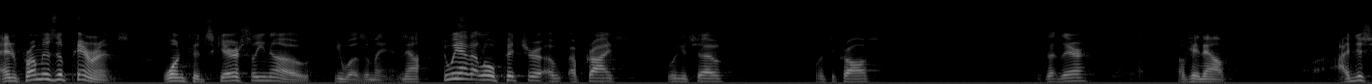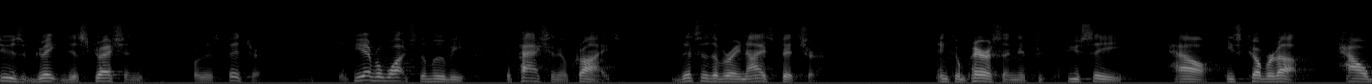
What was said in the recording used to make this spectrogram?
And from his appearance, one could scarcely know he was a man. Now, do we have that little picture of, of Christ we can show with the cross? That there? Okay, now, I just use great discretion for this picture. If you ever watch the movie The Passion of Christ, this is a very nice picture. In comparison, if, if you see how he's covered up, how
